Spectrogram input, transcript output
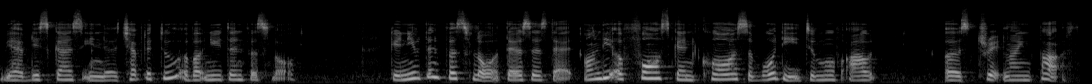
we have discussed in the chapter 2 about Newton's first law. Okay, Newton's first law tells us that only a force can cause a body to move out a straight line path.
